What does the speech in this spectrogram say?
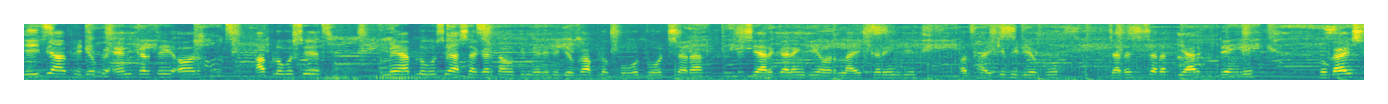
यही पे आप वीडियो को एंड करते हैं और आप लोगों से, मैं आप लोगों से आशा करता हूँ कि मेरे वीडियो को आप लोग बहुत बहुत सारा शेयर करेंगे और लाइक करेंगे और भाई के वीडियो को ज़्यादा से ज़्यादा प्यार देंगे। तो गाइस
